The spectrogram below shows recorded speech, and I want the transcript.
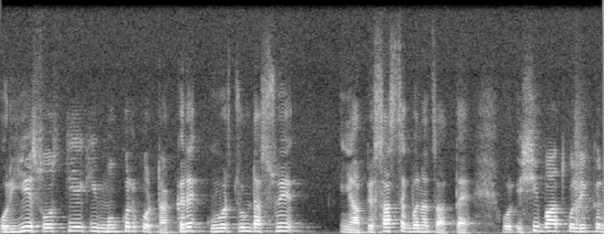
और ये सोचती है कि मुगल को हटाकर कुंवर चुंडा स्वयं यहाँ पे शासक बनना चाहता है। और इसी बात को लेकर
